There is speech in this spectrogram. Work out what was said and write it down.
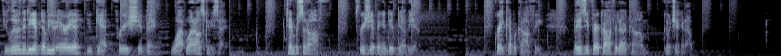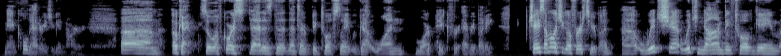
If you live in the DFW area, you get free shipping. What what else can you say? 10% off, free shipping in DFW. Great cup of coffee. LazyFairCoffee.com. Go check it out. Man, cold batteries are getting harder. Um, okay, so of course that is the that's our Big Twelve slate. We've got one more pick for everybody. Chase, I'm gonna let you go first here, bud. Uh, which uh, which non Big Twelve game,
